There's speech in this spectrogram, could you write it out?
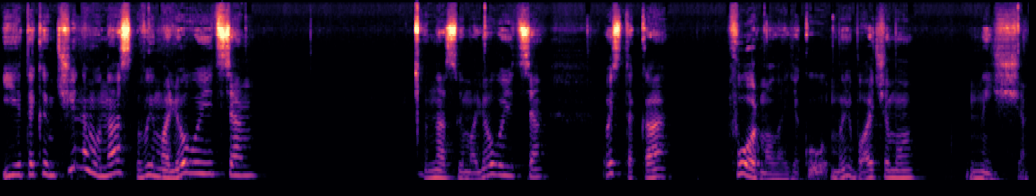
І таким чином у нас вимальовується, у нас вимальовується ось така формула, яку ми бачимо нижче.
